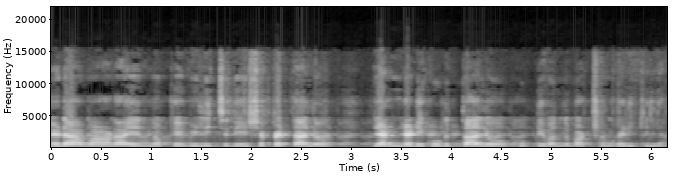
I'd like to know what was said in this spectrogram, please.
എടാ വാടാ എന്നൊക്കെ വിളിച്ച് ദേഷ്യപ്പെട്ടാലോ രണ്ടടി കൊടുത്താലോ കുട്ടി വന്ന് ഭക്ഷണം കഴിക്കില്ല.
